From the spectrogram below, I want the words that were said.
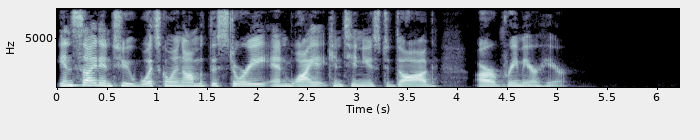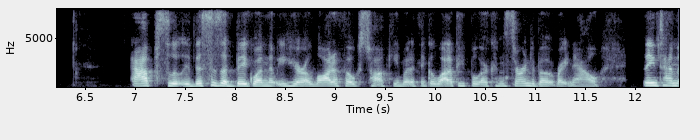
insight into what's going on with this story and why it continues to dog our premier here? Absolutely. This is a big one that we hear a lot of folks talking about. I think a lot of people are concerned about right now. Anytime,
